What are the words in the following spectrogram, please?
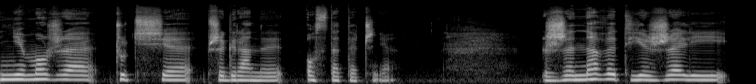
nie może czuć się przegrany ostatecznie że nawet jeżeli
